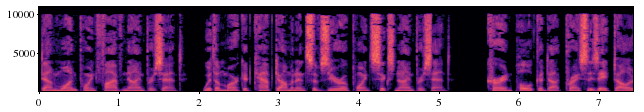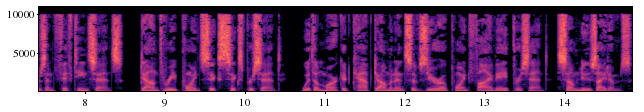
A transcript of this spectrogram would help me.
down 1.59%, with a market cap dominance of 0.69%. Current Polkadot price is $8.15, down 3.66%, with a market cap dominance of 0.58%. Some news items.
